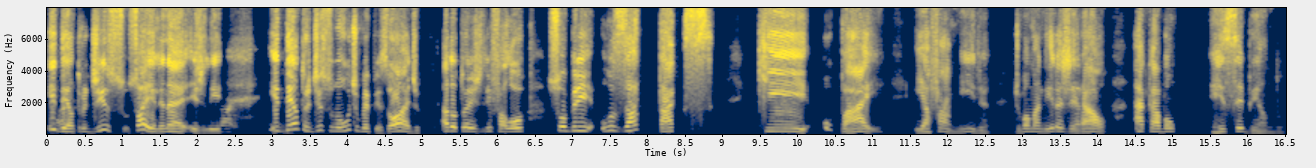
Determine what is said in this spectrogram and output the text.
e dentro disso, só ele, né, Esli? E dentro disso, no último episódio, a doutora Esli falou sobre os ataques que o pai e a família, de uma maneira geral, acabam recebendo.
